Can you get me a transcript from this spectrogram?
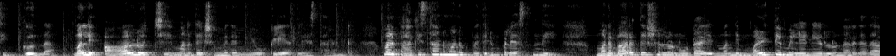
సిగ్గుందా? మళ్ళీ వాళ్ళు వచ్చి మన దేశం మీద న్యూక్లియర్లు వేస్తారంట మరి పాకిస్తాన్ మనకు బెదిరింపులేస్తుంది. మన భారతదేశంలో నూట ఐదు మంది మల్టీ మిలియనీర్లు ఉన్నారు కదా.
